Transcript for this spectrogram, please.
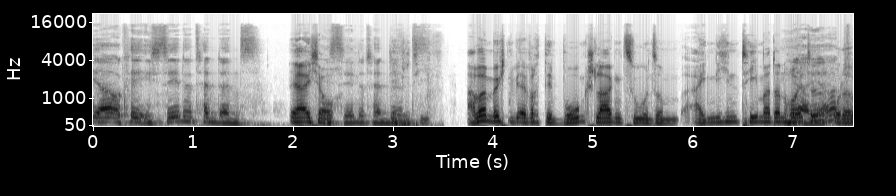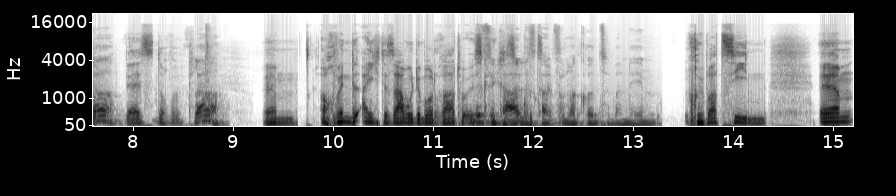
ja, okay. Ich sehe eine Tendenz. Ja, ich Ich auch. sehe eine Tendenz. Definitiv. Aber möchten wir einfach den Bogen schlagen zu unserem eigentlichen Thema dann heute? ja, oder klar. wer ist noch. Klar. Ähm, auch wenn eigentlich der Samu der Moderator ist, Ist kann ich das egal, so das kurz kannst du einfach mal kurz übernehmen. Rüberziehen. Ähm,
